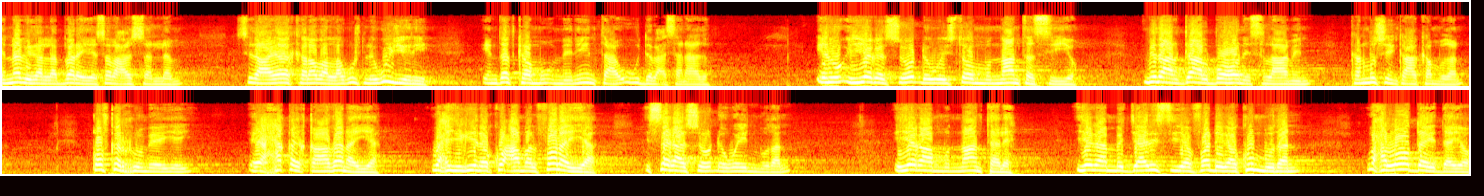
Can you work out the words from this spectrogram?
in nabiga la barayay sal ly salam sida aayado kaleba lagu yidhi in dadka mu'miniinta ah uu dabacsanaado inuu iyaga soo dhowaystoo mudnaanta siiyo. Midaan gaalbahoon islaamin kan muslimkaa ka mudan. Qofka rumeeyey ee xaqi qaadanaya waxyigiina ku camalfalaya isagaa soo dhowayn mudan. Iyagaa mudnaanta leh iyagaa majaalistiiyo fadhiga ku mudan. Waxa loo daydayo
